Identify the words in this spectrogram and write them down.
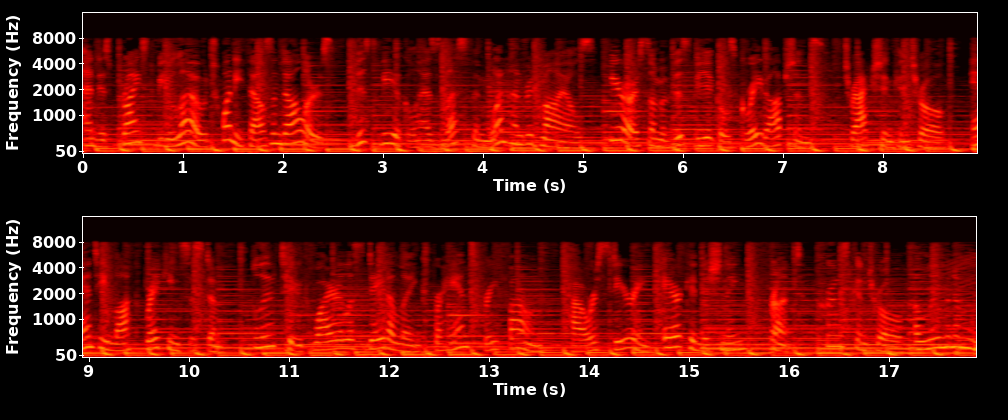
and is priced below $20,000. This vehicle has less than 100 miles. Here are some of this vehicle's great options. Traction control, anti-lock braking system, Bluetooth wireless data link for hands-free phone, power steering, air conditioning, front, cruise control, aluminum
